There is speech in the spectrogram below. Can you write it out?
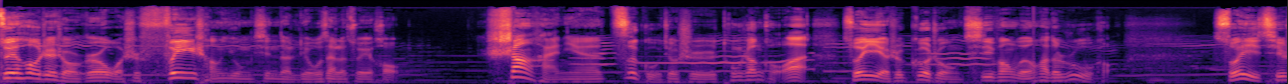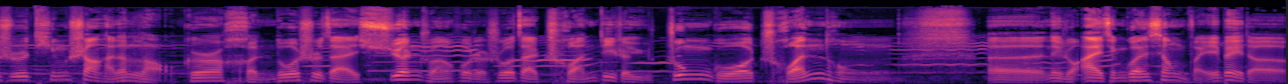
最后这首歌我是非常用心的留在了最后。上海呢，自古就是通商口岸，所以也是各种西方文化的入口。所以其实听上海的老歌，很多是在宣传或者说在传递着与中国传统，呃那种爱情观相违背的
